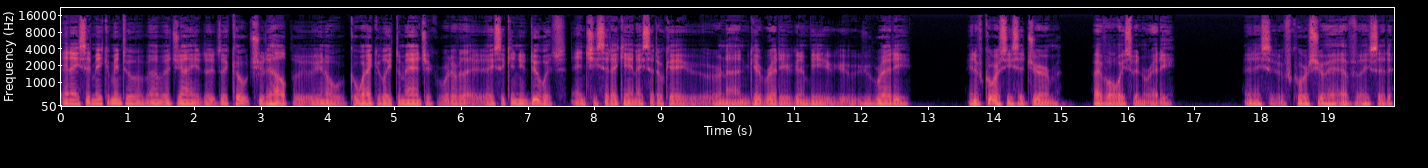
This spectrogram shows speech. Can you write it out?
And I said, make him into a, a giant. The, the, coach should help, uh, you know, coagulate the magic or whatever. That. I said, can you do it? And she said, I can. I said, okay, Hernan, get ready. You're going to be you, you ready. And of course, he said, Germ, I've always been ready. And I said, of course you have. I said,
